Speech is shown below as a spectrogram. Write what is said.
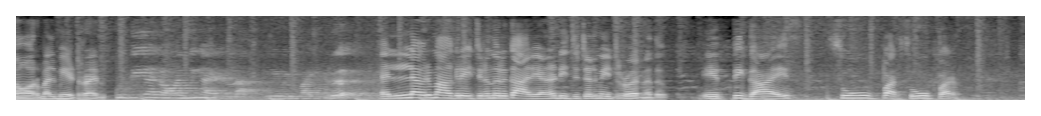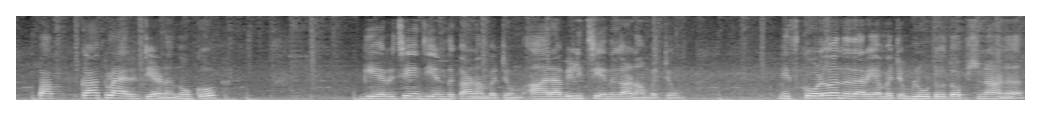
നോർമൽ മീറ്റർ ആയിരുന്നു. പുതിയ ലോഞ്ചിങ് ആയിട്ടുള്ള ഈ ഒരു ബൈക്ക് എല്ലാവരും ആഗ്രഹിച്ചിരുന്ന ഒരു കാര്യമാണ് ഡിജിറ്റൽ മീറ്റർ വരുന്നത്. എത്തി ഗായ്സ് സൂപ്പർ സൂപ്പർ പക്ക ക്ലാരിറ്റിയാണ് നോക്കൂ. ഗിയർ ചേഞ്ച് ചെയ്യുന്നത് കാണാൻ പറ്റും. ആരാ വിളിച്ചെന്ന് കാണാൻ പറ്റും. മിസ് കോൾ വന്നത് അറിയാൻ പറ്റും. ബ്ലൂടൂത്ത് ഓപ്ഷനാണ് ആണ്.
